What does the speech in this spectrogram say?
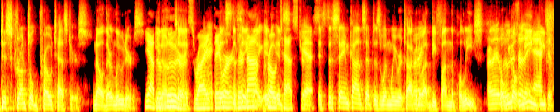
Disgruntled protesters. No, they're looters. Yeah, they're You know what I'm saying? looters, right? They That's were the they're thing, not like, it- it's- protesters. yeah, It's the same concept as when we were talking Right. about defund the police. But we don't or are they mean activists?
